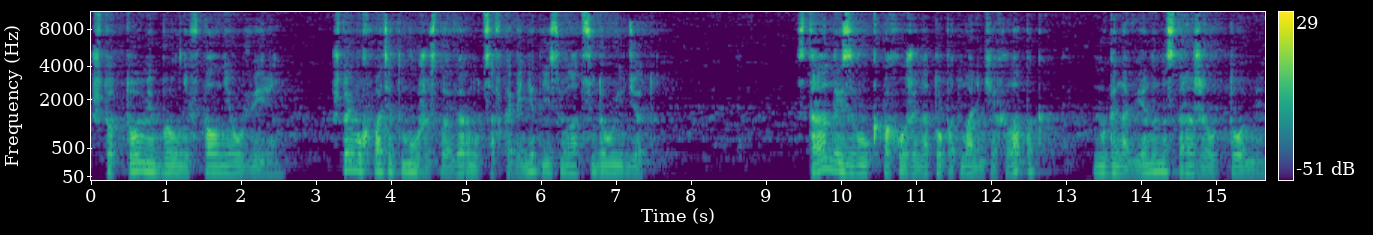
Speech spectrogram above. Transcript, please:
что Томми был не вполне уверен, что ему хватит мужества вернуться в кабинет, если он отсюда уйдет. Странный звук, похожий на топот маленьких лапок, мгновенно насторожил Томми.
